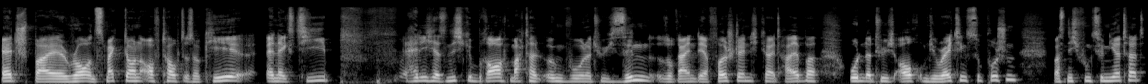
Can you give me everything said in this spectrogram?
Edge bei Raw und SmackDown auftaucht, ist okay. NXT pff, hätte ich jetzt nicht gebraucht, macht halt irgendwo natürlich Sinn, so rein der Vollständigkeit halber und natürlich auch, um die Ratings zu pushen, was nicht funktioniert hat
